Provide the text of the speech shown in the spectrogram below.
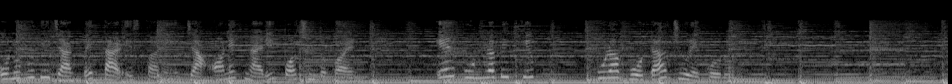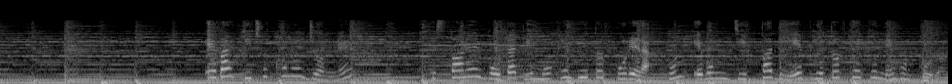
অনুভূতি জাগবে তার স্থানে যা অনেক নারী পছন্দ করেন। এর পুনরাবৃত্তি পুরা বোটা জুড়ে করুন। এবার কিছুক্ষণের জন্য স্তনের বোটাটি মুখের ভিতর পুরে রাখুন এবং জিহ্বা দিয়ে ভেতর থেকে লেহন করুন।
